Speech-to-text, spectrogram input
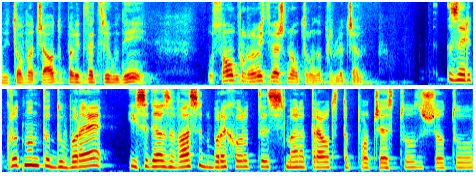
и то в началото преди 2-3 години. Особено програмисти беше много трудно да привлечем. За рекрутмента добре и сега за вас е добре хората да си сменят работата по-често, защото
